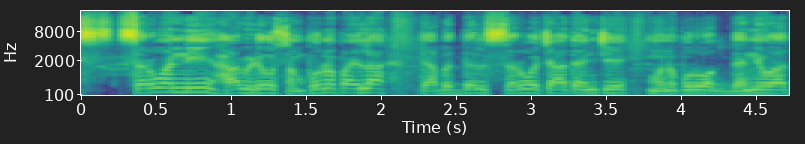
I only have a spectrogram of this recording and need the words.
सर्वांनी हा व्हिडिओ संपूर्ण पाहिला. त्याबद्दल सर्व चाहत्यांचे मनपूर्वक धन्यवाद.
